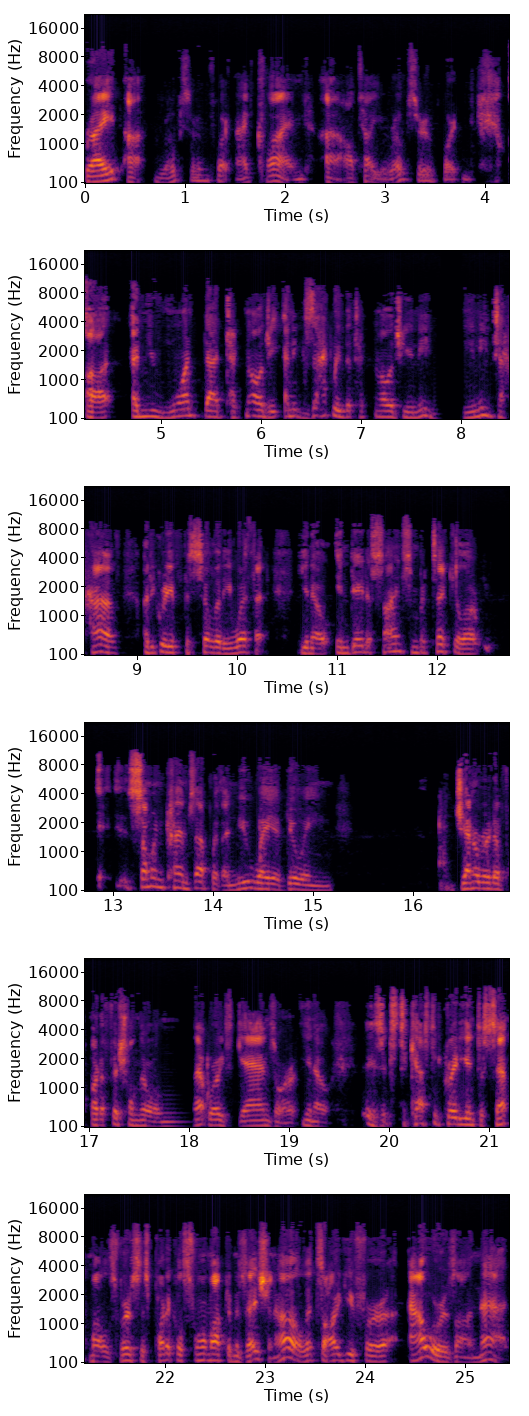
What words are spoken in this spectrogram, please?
right? Uh, ropes are important. I've climbed. Uh, I'll tell you, ropes are important. Uh, and you want that technology and exactly the technology you need. You need to have a degree of facility with it. You know, in data science in particular, someone comes up with a new way of doing generative artificial neural networks, GANs, or you know, is it stochastic gradient descent models versus particle swarm optimization? Oh, let's argue for hours on that.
